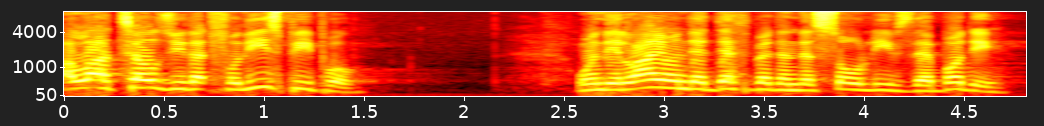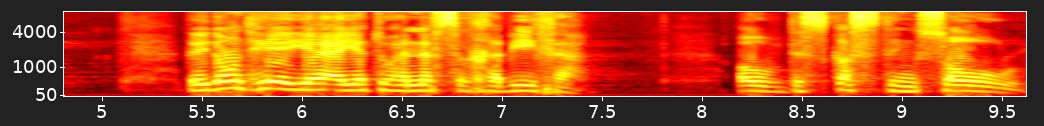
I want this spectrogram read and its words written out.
Allah tells you that for these people, when they lie on their deathbed and their soul leaves their body, they don't hear, Ya ayatuha nafs al khabitha. Oh, disgusting soul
